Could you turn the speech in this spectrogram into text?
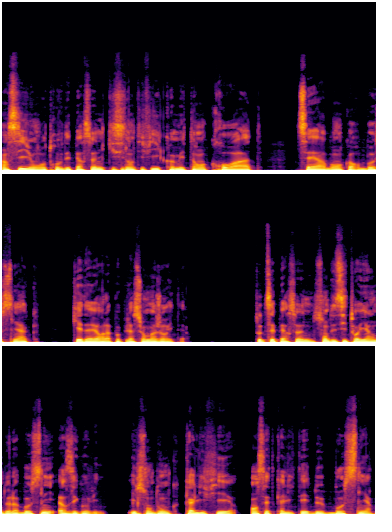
Ainsi, on retrouve des personnes qui s'identifient comme étant croates, serbes ou encore bosniaques, qui est d'ailleurs la population majoritaire. Toutes ces personnes sont des citoyens de la Bosnie-Herzégovine. Ils sont donc qualifiés en cette qualité de bosniens.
